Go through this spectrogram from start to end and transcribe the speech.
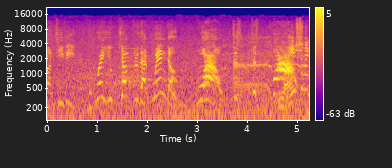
on TV. The way you jumped through that window! Wow! Just, just wow! Thanks to my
